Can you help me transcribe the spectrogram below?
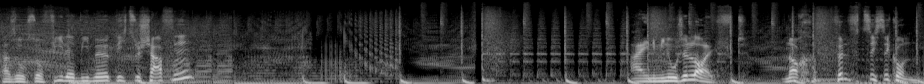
Versuch so viele wie möglich zu schaffen. Eine Minute läuft. Noch 50 Sekunden.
